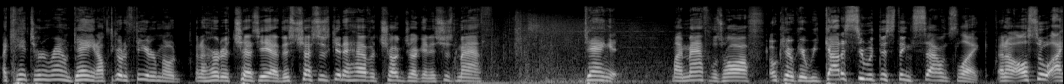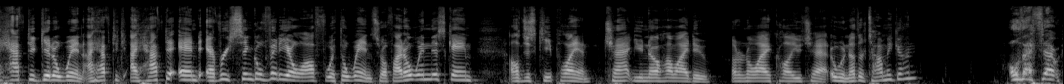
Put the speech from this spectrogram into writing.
I can't turn around. Dang I'll have to go to theater mode. And I heard a chest. Yeah, this chest is gonna have a chug jug and it's just math. Dang it. My math was off. Okay, okay, we gotta see what this thing sounds like. And I also, I have to get a win. I have to, I have to end every single video off with a win. So if I don't win this game, I'll just keep playing. Chat, you know how I do. I don't know why I call you chat. Oh, another Tommy gun? Oh, that's that.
